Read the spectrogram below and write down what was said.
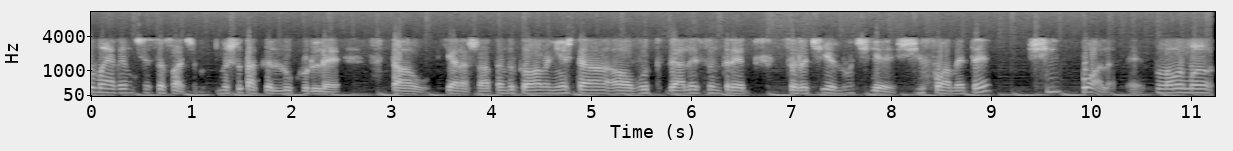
nu mai avem ce să facem. Nu știu dacă lucrurile stau chiar așa, pentru că oamenii ăștia au avut de ales între sărăcie, lucie și foamete și boală. Până la urmă,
